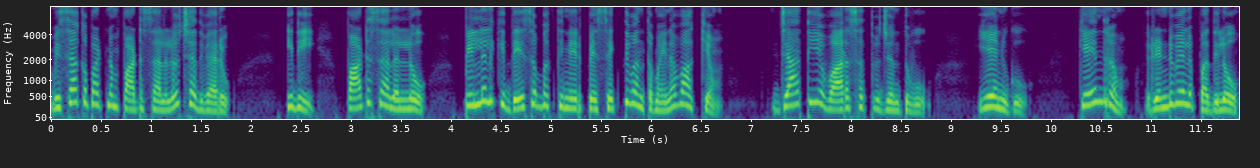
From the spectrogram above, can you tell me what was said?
విశాఖపట్నం పాఠశాలలో చదివారు. ఇది పాఠశాలల్లో పిల్లలకి దేశభక్తి నేర్పే శక్తివంతమైన వాక్యం. జాతీయ వారసత్వ జంతువు. ఏనుగు. కేంద్రం రెండువేల పదిలో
